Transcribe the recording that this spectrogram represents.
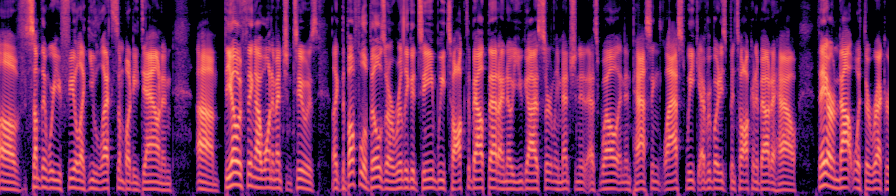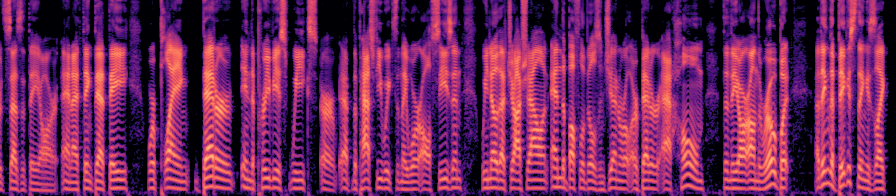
of something where you feel like you let somebody down. And um, the other thing I want to mention too is like the Buffalo Bills are a really good team. We talked about that. I know you guys certainly mentioned it as well. And in passing last week, everybody's been talking about it how they are not what their record says that they are. And I think that they were playing better in the previous weeks or the past few weeks than they were all season. We know that Josh Allen and the Buffalo Bills in general are better at home than they are on the road. But I think the biggest thing is like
